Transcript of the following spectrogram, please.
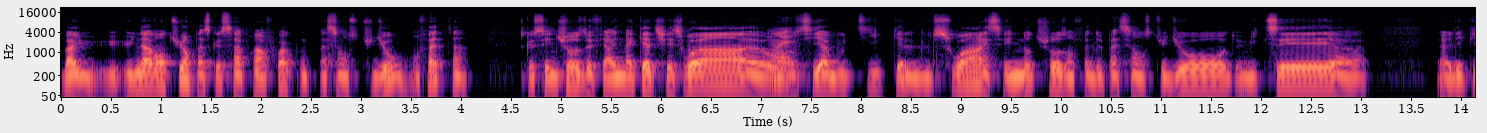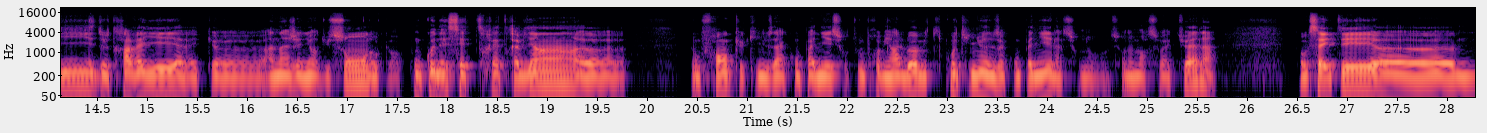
bah, une aventure parce que c'est la première fois qu'on passait en studio en fait. Parce que c'est une chose de faire une maquette chez soi, euh, Ouais. aussi aboutie qu'elle soit, et c'est une autre chose en fait de passer en studio, de mixer euh, euh, les pistes, de travailler avec euh, un ingénieur du son, donc euh, qu'on connaissait très très bien. donc Franck qui nous a accompagnés sur tout le premier album et qui continue à nous accompagner là sur nos, sur nos morceaux actuels. Donc ça a été euh,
